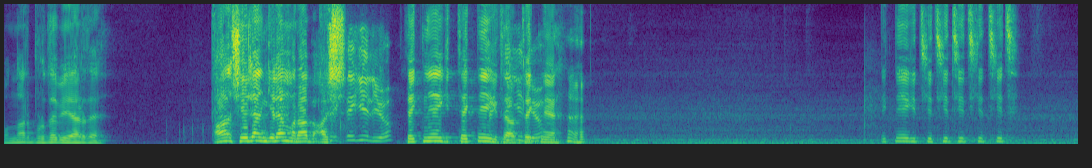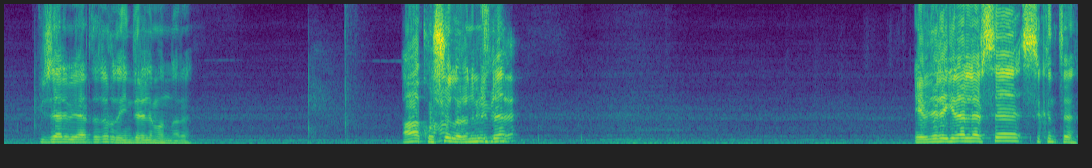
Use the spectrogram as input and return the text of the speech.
Onlar burada bir yerde. Aa şeyden gelen var abi. Aş Tekne geliyor. tekneye git, tekneye git Tekne abi, geliyor. tekneye. tekneye git, git, git, git, git, git. Güzel bir yerde dur da indirelim onları. Aa koşuyorlar Aha, önümüzde. Evlere girerlerse sıkıntı.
